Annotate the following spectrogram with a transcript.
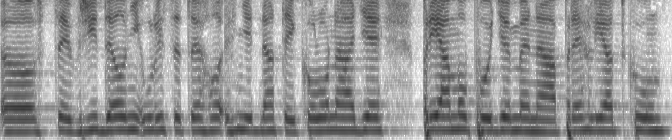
eh, z tej vřídelní ulice, to je hneď na tej kolonáde. Priamo pôjdeme na prehliadku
